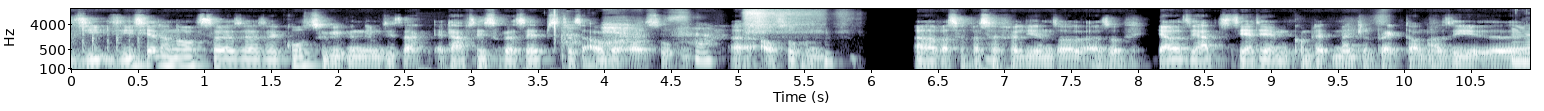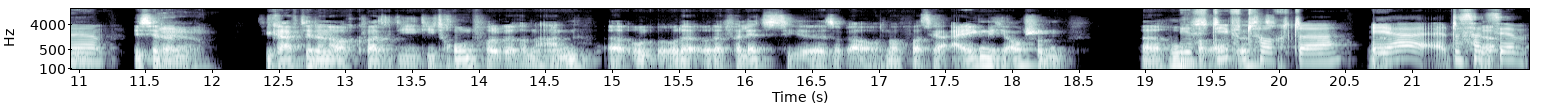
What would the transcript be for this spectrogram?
sie, sie ist ja dann auch sehr, sehr, sehr großzügig, indem sie sagt, er darf sich sogar selbst das Auge aussuchen, ja. äh, aussuchen äh, was, er, was er verlieren soll. Also ja, sie hat, sie hat ja einen kompletten Mental Breakdown. Also sie äh, ja. ist ja dann, sie greift ja dann auch quasi die, die Thronfolgerin an äh, oder, oder verletzt sie äh, sogar auch noch, was ja eigentlich auch schon äh, Die Stieftochter. Ja. ja. das hat ja. ja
